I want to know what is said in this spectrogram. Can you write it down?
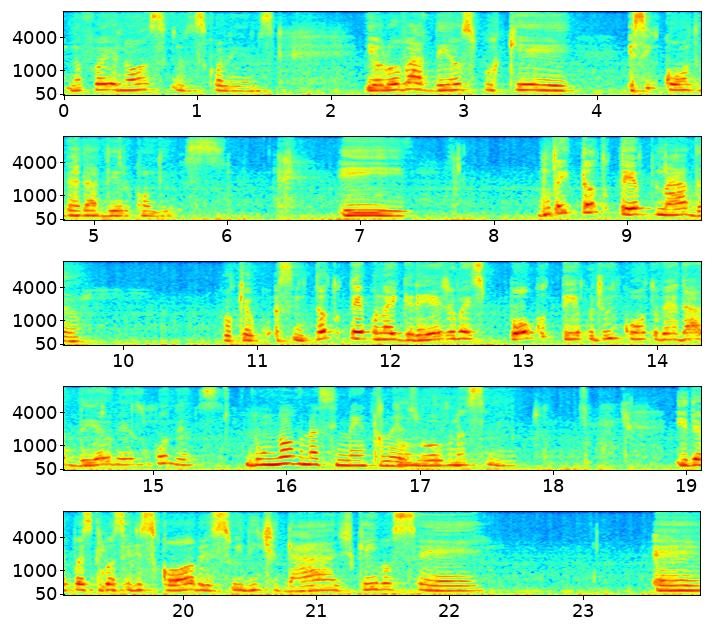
Não foi nós que nos escolhemos. E eu louvo a Deus porque esse encontro verdadeiro com Deus. E não tem tanto tempo, nada. Porque, assim, tanto tempo na igreja, mas pouco tempo de um encontro verdadeiro mesmo com Deus. De um novo nascimento mesmo. De um novo nascimento. E depois que você descobre a sua identidade, quem você é, é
